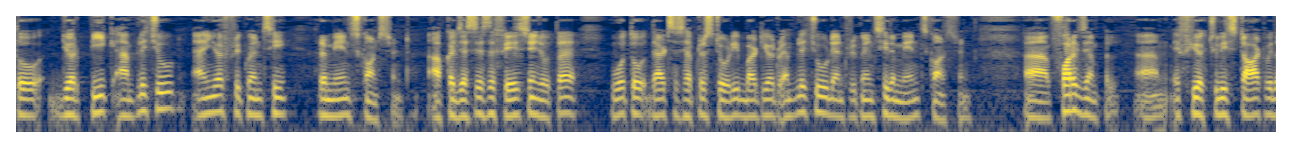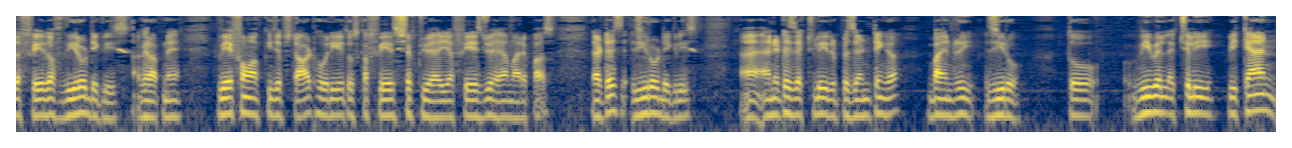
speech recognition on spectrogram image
تو your peak amplitude and your frequency remains constant آپ کا جیسے جیسے فیز چینج ہوتا ہے، وہ تو that's a separate story but your amplitude and frequency remains constant for example if you actually start with a phase of zero degrees اگر آپ نے ویو فارم آپ کی جب اسٹارٹ ہو رہی ہے تو اس کا فیز شفٹ جو ہے یا فیز جو ہے ہمارے پاس that is zero degrees and it is actually representing a binary zero تو we will actually we can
